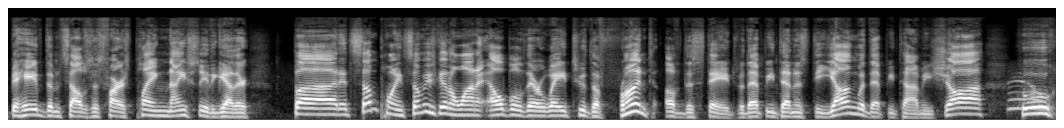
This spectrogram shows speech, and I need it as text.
behave themselves as far as playing nicely together. But at some point, somebody's going to want to elbow their way to the front of the stage. Would that be Dennis DeYoung? Would that be Tommy Shaw? Who?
